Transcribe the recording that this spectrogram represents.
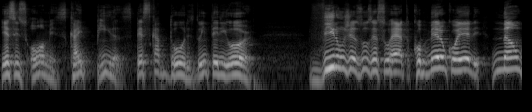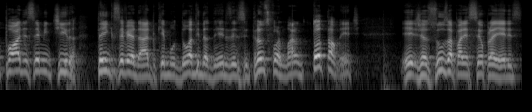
esses homens caipiras, pescadores do interior, viram Jesus ressurreto, comeram com ele, não pode ser mentira, tem que ser verdade, porque mudou a vida deles, eles se transformaram totalmente. E Jesus apareceu para eles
